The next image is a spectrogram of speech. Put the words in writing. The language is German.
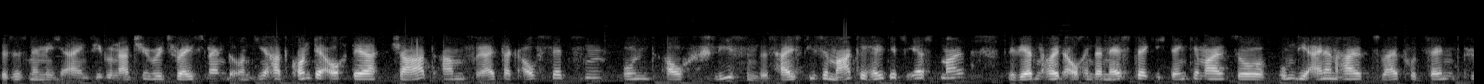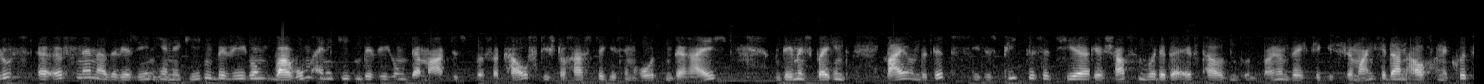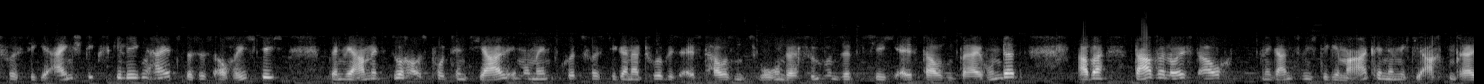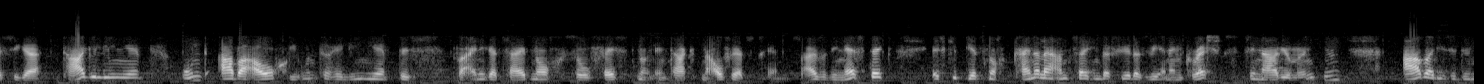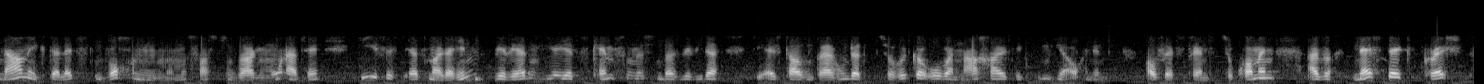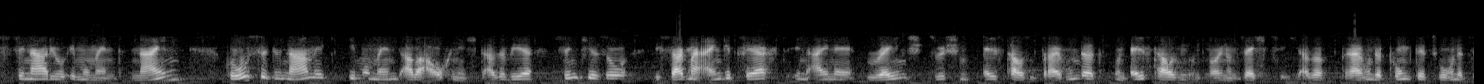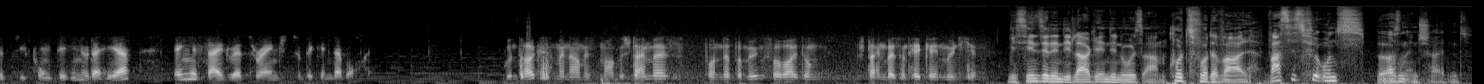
Das ist nämlich ein Fibonacci Retracement und hier hat, konnte auch der Chart am Freitag aufsetzen und auch schließen. Das heißt, diese Marke hält jetzt erstmal. Wir werden heute auch in der Nasdaq, ich denke mal, so um die eineinhalb, zwei Prozent plus eröffnen. Also wir sehen hier eine Gegenbewegung. Warum eine Gegenbewegung? Der Markt ist überverkauft, die Stochastik ist im roten Bereich und dementsprechend Buy on the Dips, dieses Peak, das jetzt hier geschaffen wurde bei 11.069, ist für manche dann auch eine kurzfristige Einstiegsgelegenheit. Das ist auch richtig, denn wir haben jetzt durchaus Potenzial im Moment kurzfristiger Natur bis 11.275, 11.300. Aber da verläuft auch eine ganz wichtige Marke, nämlich die 38er Tagelinie und aber auch die untere Linie bis vor einiger Zeit noch so festen und intakten Aufwärtstrends. Also die Nasdaq es gibt jetzt noch keinerlei Anzeichen dafür, dass wir in ein Crash-Szenario münden. Aber diese Dynamik der letzten Wochen, man muss fast schon sagen Monate, die ist jetzt erstmal dahin. Wir werden hier jetzt kämpfen müssen, dass wir wieder die 11.300 zurückerobern, nachhaltig, um hier auch in den Aufwärtstrend zu kommen. Also Nasdaq Crash Szenario im Moment nein. Große Dynamik im Moment aber auch nicht. Also wir sind hier so, ich sage mal, eingepfercht in eine Range zwischen 11.300 und 11.069. Also 300 Punkte, 270 Punkte hin oder her. Enge Sideways-Range zu Beginn der Woche. Guten Tag, mein Name ist Markus Steinbeiß von der Vermögensverwaltung Steinbeiß und Hecker in München. Wie sehen Sie denn die Lage in den USA? Kurz vor der Wahl. Was ist für uns börsenentscheidend?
